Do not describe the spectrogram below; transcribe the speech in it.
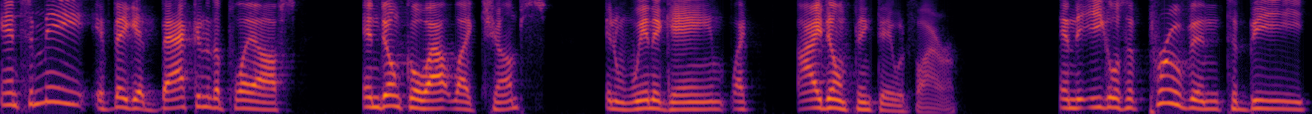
And to me, if they get back into the playoffs and don't go out like chumps and win a game, like I don't think they would fire him. And the Eagles have proven to be,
